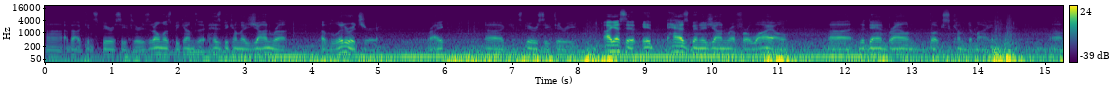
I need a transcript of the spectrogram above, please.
uh, about conspiracy theories. It almost becomes a, has become a genre of literature, right? Uh, conspiracy theory. I guess it, it has been a genre for a while. Uh, the Dan Brown books come to mind, um,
